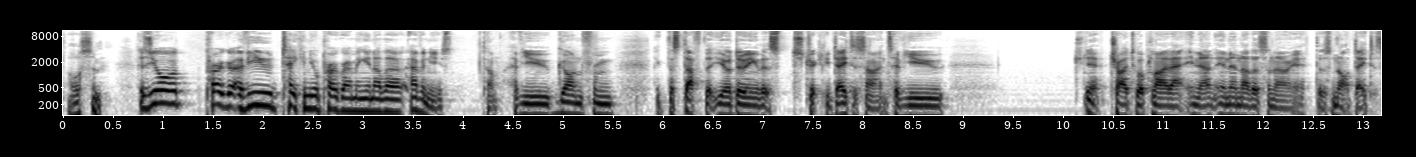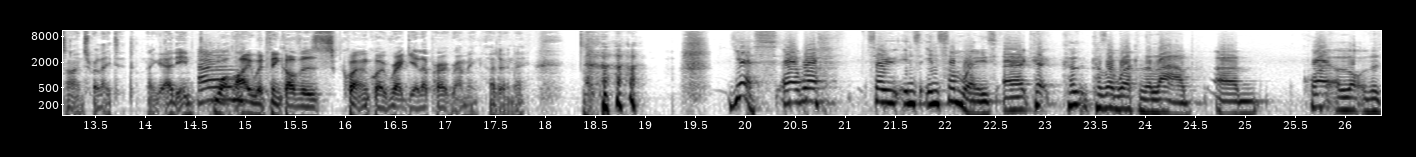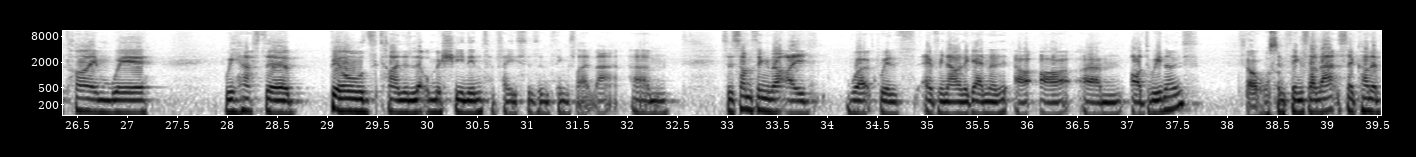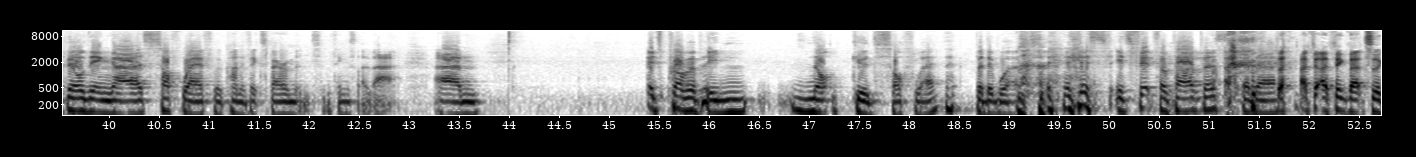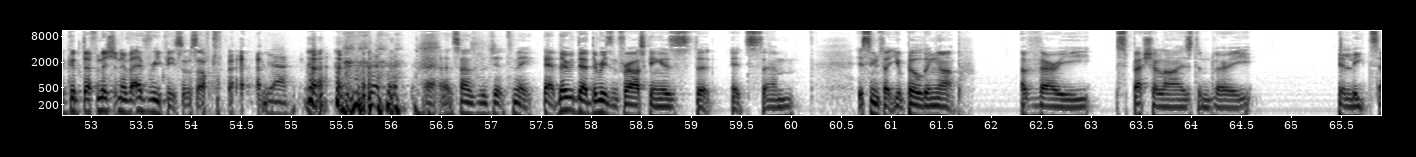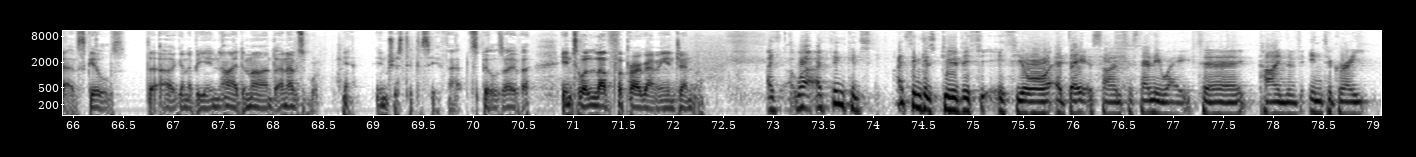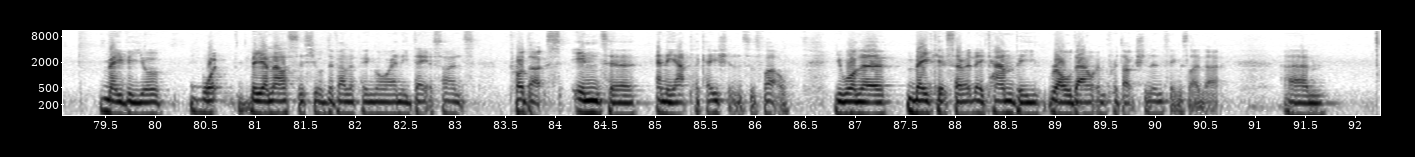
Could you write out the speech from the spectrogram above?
Awesome. Has your program? Have you taken your programming in other avenues, Tom? Have you gone from like the stuff that you're doing that's strictly data science? Have you yeah, tried to apply that in in another scenario that's not data science related, like in um, what I would think of as quote unquote regular programming. I don't know. yes, uh, well, so in in some ways, because uh, I work in the lab, um, quite a lot of the time we we have to build kind of little machine interfaces and things like that. Um, so something that I work with every now and again are, are um, Arduinos. Oh, awesome. And things like that. So kind of building uh, software for kind of experiments and things like that. Um, it's probably n- not good software, but it works. it's, it's fit for purpose. But, uh, I, th- I, think that's a good definition of every piece of software. yeah, yeah. yeah that sounds legit to me. Yeah, the, the, the reason for asking is that it's um, it seems like you're building up a very specialized and very elite set of skills that are going to be in high demand. And I was yeah interested to see if that spills over into a love for programming in general. I, well, I think it's I think it's good if if you're a data scientist anyway to kind of integrate maybe your what the analysis you're developing or any data science products into any applications as well. You want to make it so that they can be rolled out in production and things like that. Um,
